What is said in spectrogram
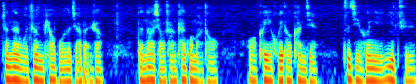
站在我正漂泊的甲板上。等到小船开过码头，我可以回头看见。自己和你一直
